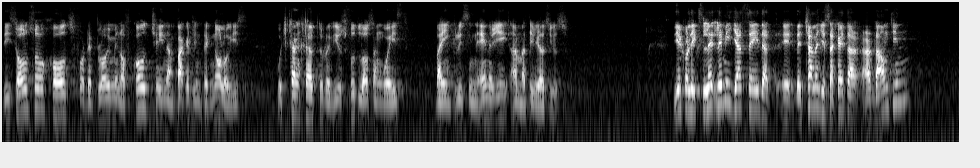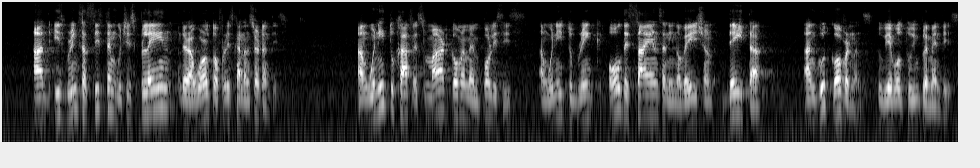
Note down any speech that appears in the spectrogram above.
This also holds for deployment of cold chain and packaging technologies which can help to reduce food loss and waste by increasing energy and materials use. Dear colleagues, let, let me just say that uh, the challenges ahead are, are, daunting, and it brings a system which is playing under a world of risk and uncertainties. And we need to have smart government policies, and we need to bring all the science and innovation, data, and good governance to be able to implement this,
